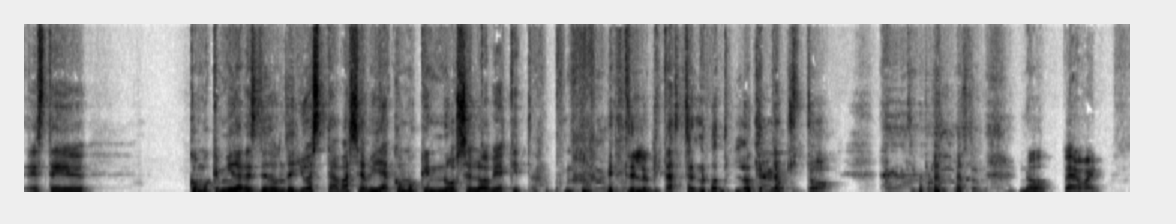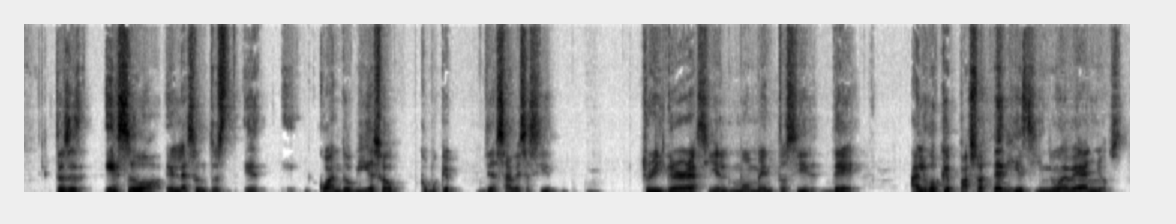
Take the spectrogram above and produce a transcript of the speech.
Este, como que mira, desde donde yo estaba se veía como que no se lo había quitado. ¿Te lo quitaste? No te lo, lo quitó. Sí, por supuesto. no, pero bueno. Entonces, eso, el asunto es, eh, cuando vi eso, como que ya sabes, así, trigger, así el momento, así, de algo que pasó hace 19 años,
